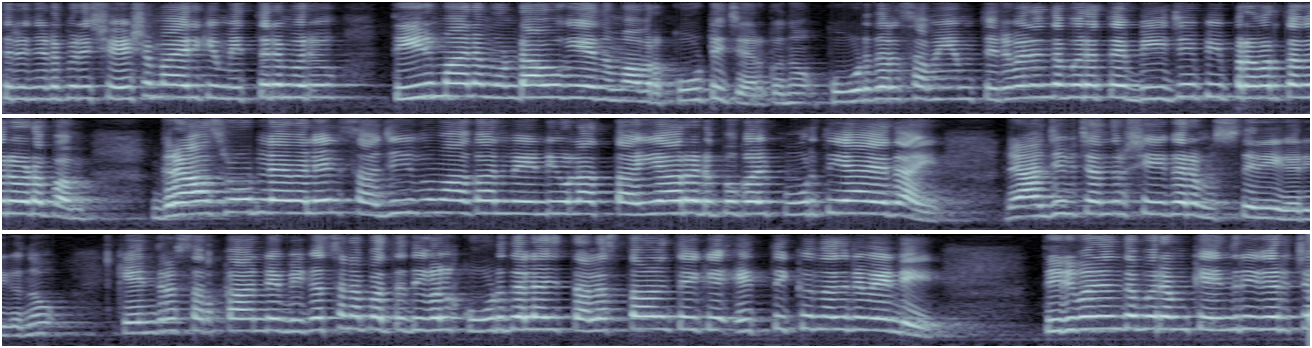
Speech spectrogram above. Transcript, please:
തിരഞ്ഞെടുപ്പിന് ശേഷമായിരിക്കും ഇത്തരമൊരു തീരുമാനം ഉണ്ടാവുകയെന്നും അവർ കൂട്ടിച്ചേർക്കുന്നു. കൂടുതൽ സമയം തിരുവനന്തപുരത്തെ ബി ജെ പി പ്രവർത്തകരോടൊപ്പം ഗ്രാസ് റൂട്ട് ലെവലിൽ സജീവമാകാൻ വേണ്ടിയുള്ള തയ്യാറെടുപ്പുകൾ പൂർത്തിയായതായി രാജീവ് ചന്ദ്രശേഖരും സ്ഥിരീകരിക്കുന്നു. കേന്ദ്ര സർക്കാരിന്റെ വികസന പദ്ധതികൾ കൂടുതലായി തലസ്ഥാനത്തേക്ക് എത്തിക്കുന്നതിന് വേണ്ടി തിരുവനന്തപുരം കേന്ദ്രീകരിച്ച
